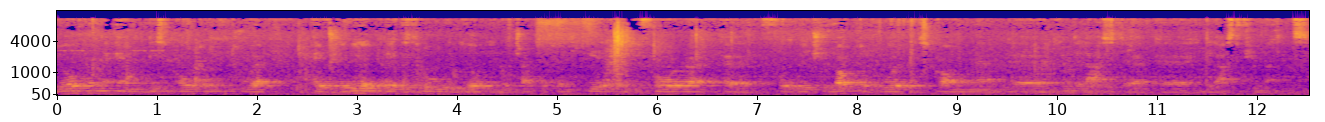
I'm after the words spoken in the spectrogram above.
be open, and this autumn to uh, have a real breakthrough with the opening of chapter 23 and 24, uh, uh, for which a lot of work has gone uh, in the last uh, in the last few months.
